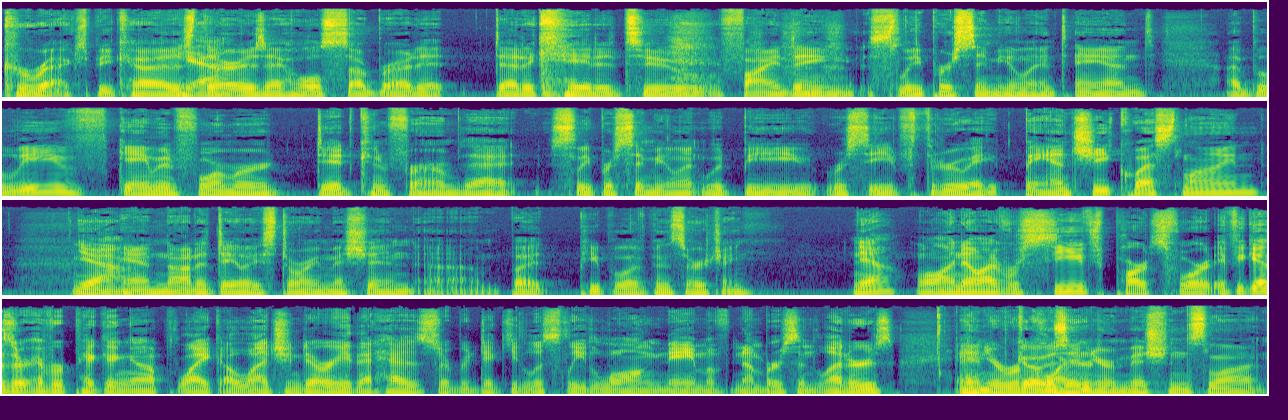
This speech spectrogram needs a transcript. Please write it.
Correct, because Yeah. there is a whole subreddit dedicated to finding Sleeper Simulant, and I believe Game Informer did confirm that Sleeper Simulant would be received through a Banshee quest line Yeah. and not a daily story mission, um, but people have been searching. Yeah, well, I know I've received parts for it. If you guys are ever picking up like a legendary that has a ridiculously long name of numbers and letters, and, And you're goes required, in your mission slot.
